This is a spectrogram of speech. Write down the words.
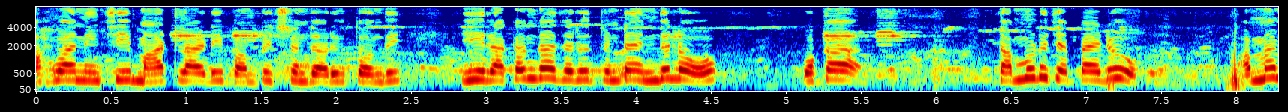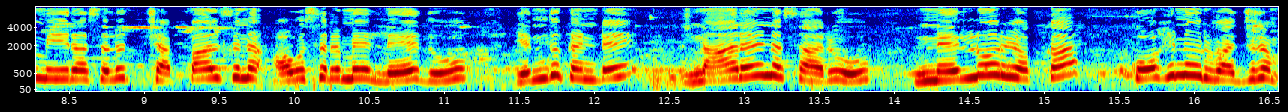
ఆహ్వానించి మాట్లాడి పంపించడం జరుగుతోంది. ఈ రకంగా జరుగుతుంటే ఇందులో ఒక తమ్ముడు చెప్పాడు అమ్మ మీరు అసలు చెప్పాల్సిన అవసరమే లేదు. ఎందుకంటే నారాయణ సారు నెల్లూరు యొక్క కోహినూరు వజ్రం.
